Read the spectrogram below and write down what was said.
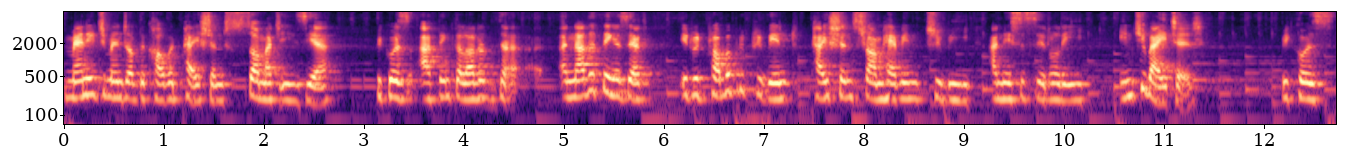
management of the COVID patient so much easier because I think a lot of the, another thing is that it would probably prevent patients from having to be unnecessarily intubated because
